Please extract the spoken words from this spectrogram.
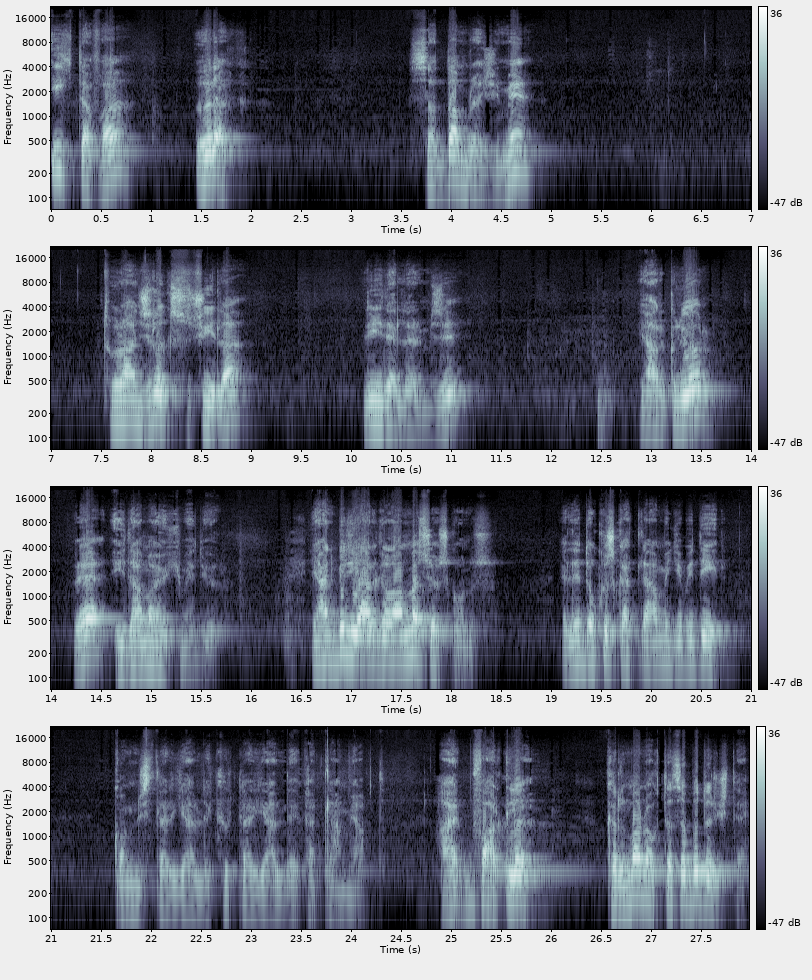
ilk defa Irak Saddam rejimi Turancılık suçuyla liderlerimizi yargılıyor ve idama hükmediyor. Yani bir yargılanma söz konusu. 59 katliamı gibi değil. Komünistler geldi, Kürtler geldi, katliam yaptı. Hayır bu farklı. Kırılma noktası budur işte.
